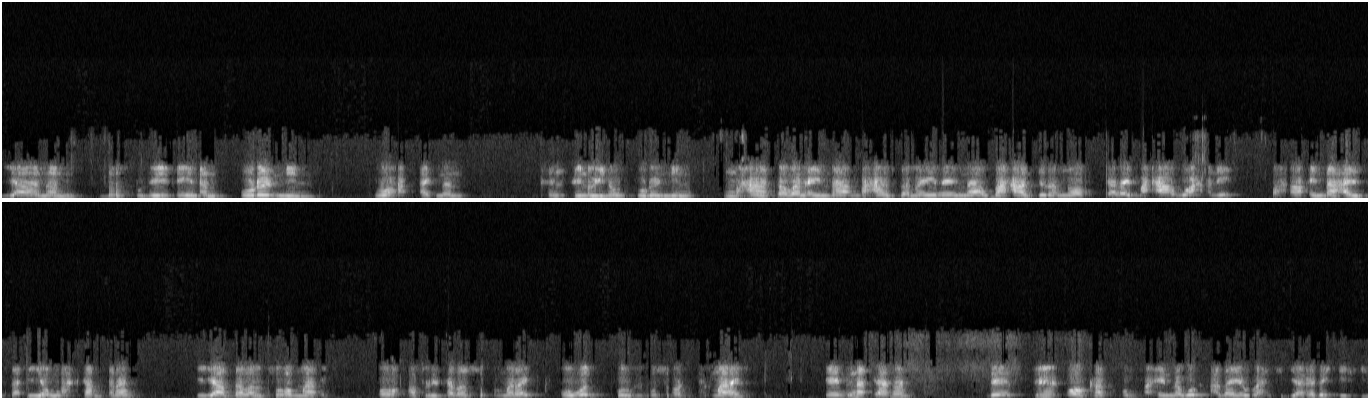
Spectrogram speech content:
yaanan dadku inaynan odhanin waxa aynan inaynan odhanin maxaan qabanaynaa maxaan samaynaynaa maxaa sida noo galay maxaa waxani waxaa ina haysta iyo wax ka daran iyaa dalan soo maray oo afrikada soo maray oo wadkoodii ku soo dhex maray innagana dee tii oo kale unba inagu dhacday wax siyaaday ihi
